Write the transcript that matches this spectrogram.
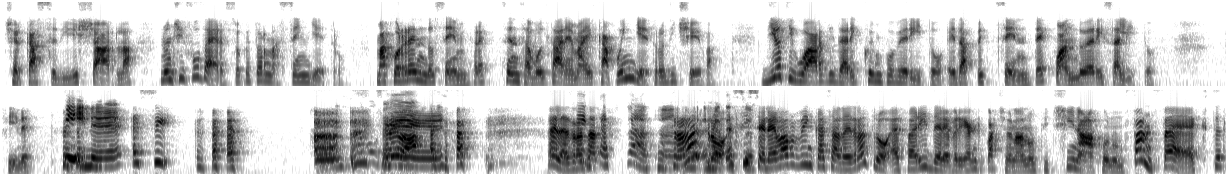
cercasse di lisciarla, non ci fu verso che tornasse indietro, ma correndo sempre, senza voltare mai il capo indietro, diceva Dio ti guardi da ricco impoverito e da pezzente quando è risalito. Fine. Fine? eh sì. se ne va. Eh, la tra, incazzata. Tra l'altro, eh, adesso... sì, se ne va proprio incazzata. E tra l'altro eh, fa ridere perché anche qua c'è una noticina con un fun fact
